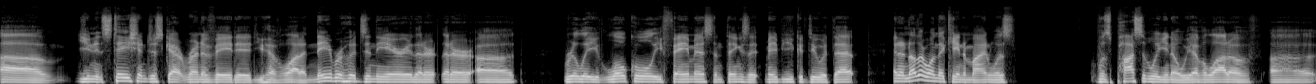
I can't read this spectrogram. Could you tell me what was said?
um, Union Station just got renovated you have a lot of neighborhoods in the area that are that are uh, really locally famous and things that maybe you could do with that and another one that came to mind was was possibly you know we have a lot of uh,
